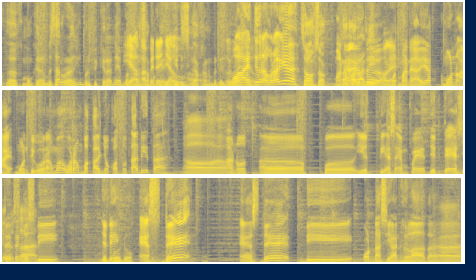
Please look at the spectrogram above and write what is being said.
ke- kemungkinan besar orang juga berpikirannya bakal Iya, nggak sama beda kayak jauh. gini sih nggak akan beda jauh. Wah itu orang-orang ya. Sok sok Mana. Mun maneh aya mun mun ti urang mah urang bakal nyokot nu tadi tah. Oh, anu eh pe ieu ti SMP jadi ti SD teh geus di jadi Digodok. SD SD di pondasian heula tah eh,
